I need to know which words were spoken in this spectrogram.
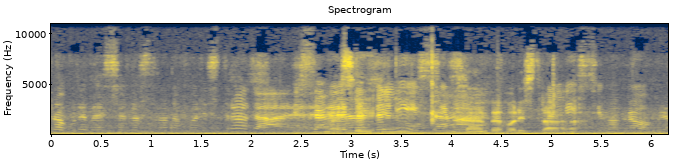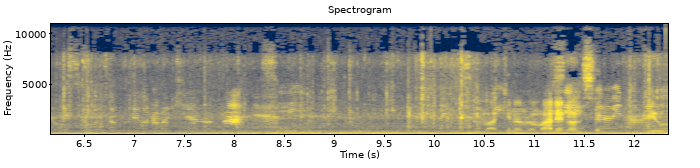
Però pure per essere una strada fuori strada è, È sempre Eh sì. è bellissima. sempre fuori strada Bellissima proprio. Questa la puoi fare pure con una macchina normale. Eh. la macchina normale non Sì, si vendono le più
